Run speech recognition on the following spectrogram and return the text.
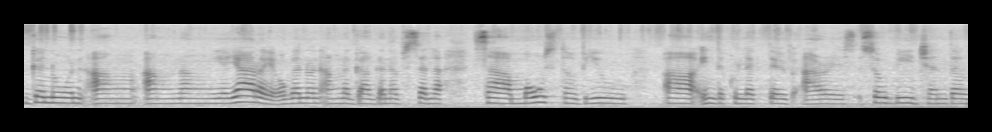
ganun ang ang nangyayari o ganun ang nagaganap sa sa most of you uh, in the collective areas so be gentle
